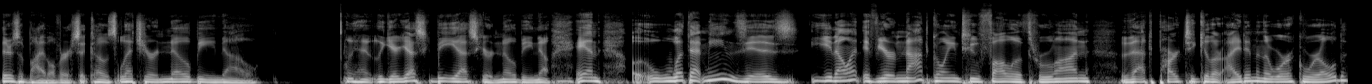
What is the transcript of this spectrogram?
there's a Bible verse that goes, "Let your no be no." Your yes be yes, your no be no. And uh, what that means is, you know what? If you're not going to follow through on that particular item in the work world,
